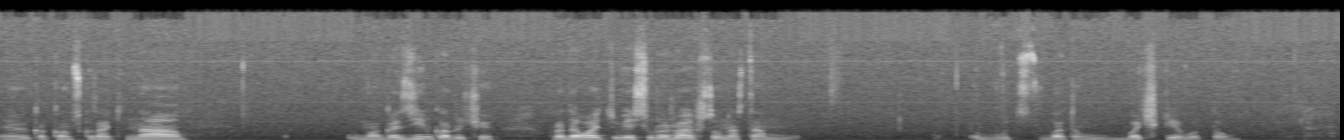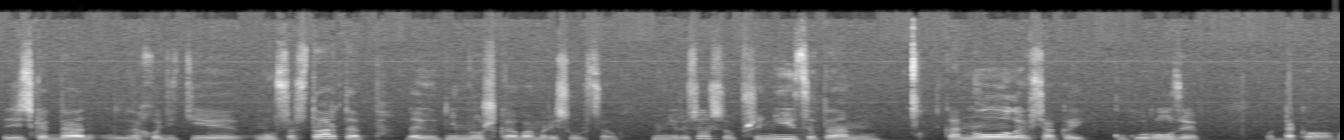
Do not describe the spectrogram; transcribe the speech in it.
э, как вам сказать, на магазин, короче, продавать весь урожай, что у нас там вот в этом бачке вот там. Здесь, когда заходите, ну, со старта, дают немножко вам ресурсов. Ну, не ресурсов, пшеницы там, канолы, всякой кукурузы, вот такого.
